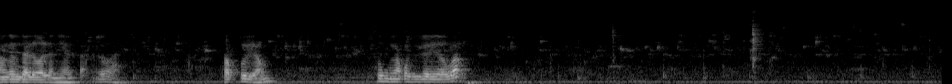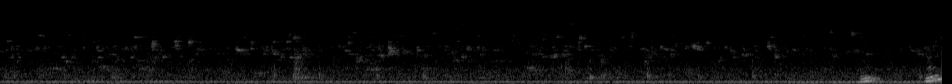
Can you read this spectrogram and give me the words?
Hanggang dalawa lang yata. Oh, Tapos lang. Sug na ko sa dalawa. Hmm? Hmm?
